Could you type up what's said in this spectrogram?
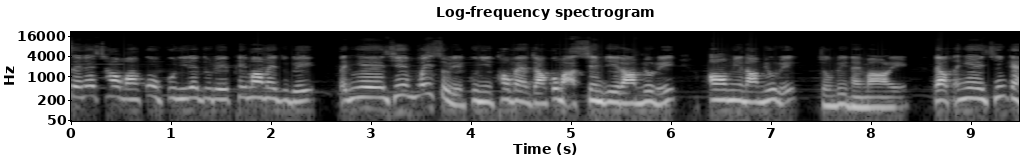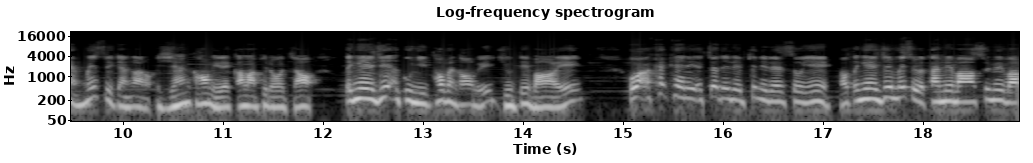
2026မှာကိုယ်ကူညီတဲ့သူတွေဖေးမမဲ့သူတွေတငယ်ချင်းမိတ်ဆွေတွေကူညီထောက်ပံ့ကြအောင်ကိုယ်မှာအဆင်ပြေတာမျိုးတွေအောင်မြင်တာမျိုးတွေကြုံတွေ့နိုင်ပါတယ်။ဒါကြောင့်တငယ်ချင်းကံမိတ်ဆွေကံကတော့အရန်ကောင်းနေတဲ့ကာလဖြစ်တော့ကြောင့်တငယ်ချင်းအကူအညီထောက်ပံ့ကောင်းတွေယူသင့်ပါတယ်။ကိုကအခက်ခဲတွေအကျက်တွေဖြစ်နေတယ်ဆိုရင်တော့တငယ်ချင်းမိတ်ဆွေတိုင်ပင်ပါဆွေးနွေးပါ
